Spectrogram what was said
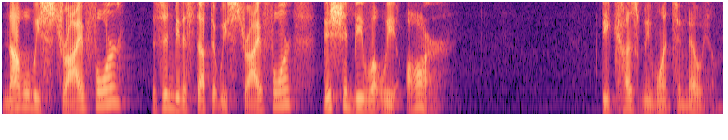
not what we strive for. This shouldn't be the stuff that we strive for. This should be what we are because we want to know him.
